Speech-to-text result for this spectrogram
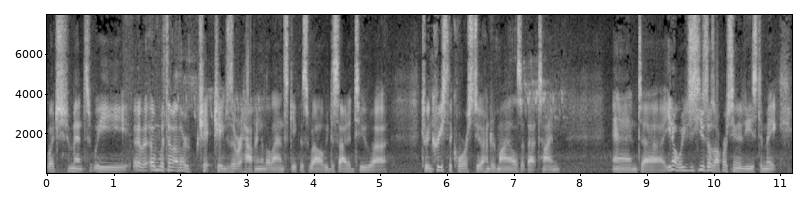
which meant we, uh, and with the other ch- changes that were happening in the landscape as well, we decided to uh, to increase the course to 100 miles at that time. And uh, you know, we just use those opportunities to make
